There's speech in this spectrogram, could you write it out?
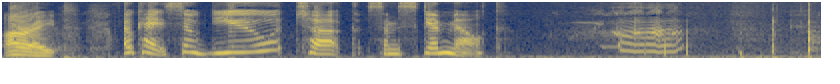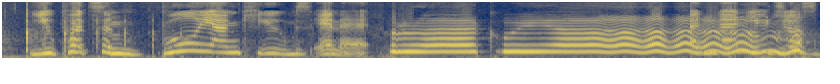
All right. Okay, so you took some skim milk. You put some bouillon cubes in it, Requiem. and then you just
